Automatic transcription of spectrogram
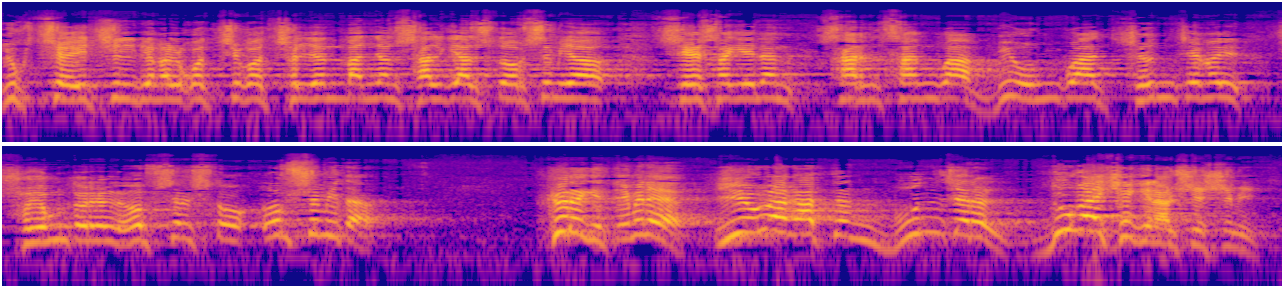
육체의 질병을 고치고 천년 만년 살게 할 수도 없으며 세상에 있는 산상과 미움과 전쟁의 소용돌이를 없앨 수도 없습니다. 그렇기 때문에 이와 같은 문제를 누가 해결할 수 있습니까?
